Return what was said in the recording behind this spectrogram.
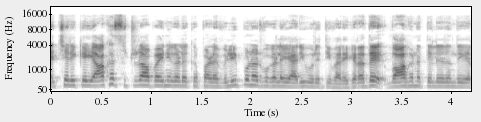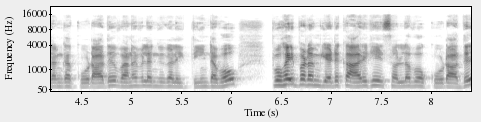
எச்சரிக்கையாக சுற்றுலா பயணிகளுக்கு பல விழிப்புணர்வுகளை அறிவுறுத்தி வருகிறது. வாகனத்திலிருந்து இறங்கக்கூடாது வனவிலங்குகளை தீண்டவோ புகைப்படம் எடுக்க அருகே சொல்லவோ கூடாது.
